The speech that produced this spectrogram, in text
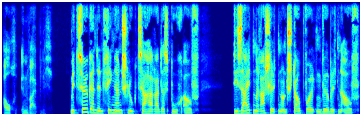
auch in weiblich. Mit zögernden Fingern schlug Zahara das Buch auf. Die Seiten raschelten und Staubwolken wirbelten auf.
